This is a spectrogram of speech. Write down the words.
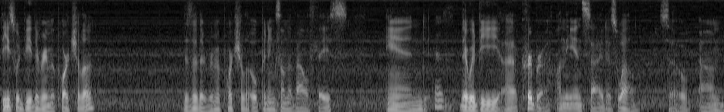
These would be the rimoportula. These are the rimoportula openings on the valve face. And there would be a cribra on the inside as well. So um,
